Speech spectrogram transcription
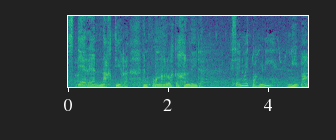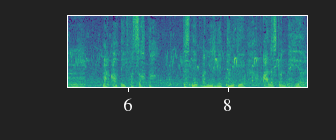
Sterre en nagdiere en wonderlike geluide. Is jy nooit bang nie? Nie bang nie, maar altyd versigtig. Dis net wanneer jy dink jy alles kan beheer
